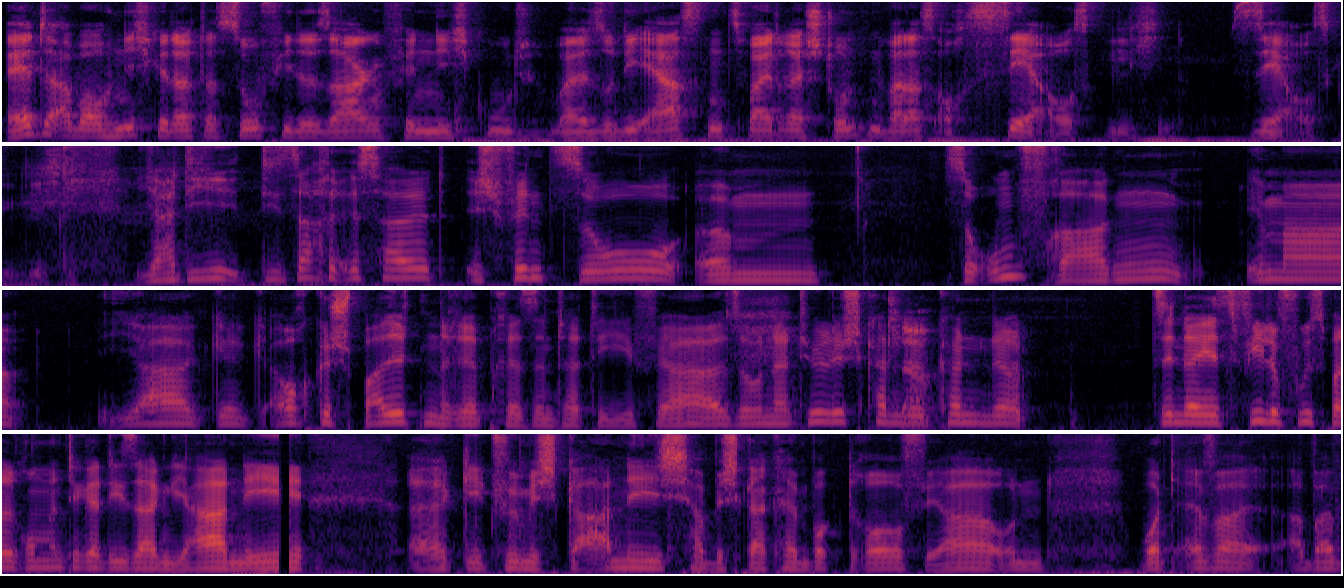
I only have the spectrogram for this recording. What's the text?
hätte aber auch nicht gedacht, dass so viele sagen, finde ich gut, weil so die ersten zwei, drei Stunden war das auch sehr ausgeglichen. Sehr ausgeglichen. Ja, die, die Sache ist halt, ich finde so, ähm, so Umfragen immer, ja, ge auch gespalten repräsentativ, ja. Also natürlich kann, Klar. können, sind da jetzt viele Fußballromantiker, die sagen, ja, nee, äh, geht für mich gar nicht, habe ich gar keinen Bock drauf, ja, und whatever. Aber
